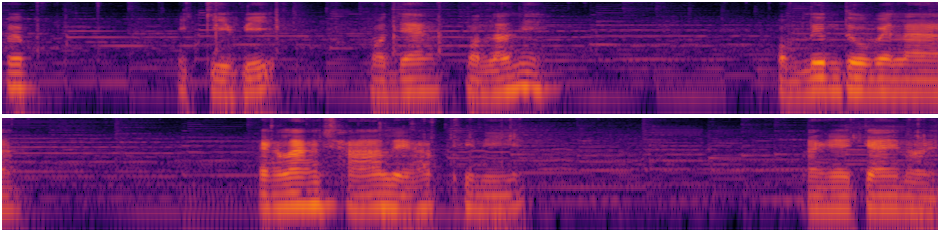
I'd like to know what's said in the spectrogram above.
ปึ๊บอีกกี่วิ หมดยัง หมดแล้วนี่ ผมลืมดูเวลาแปลงร่างช้าเลยครับทีนี้มาใกล้ๆหน่อย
